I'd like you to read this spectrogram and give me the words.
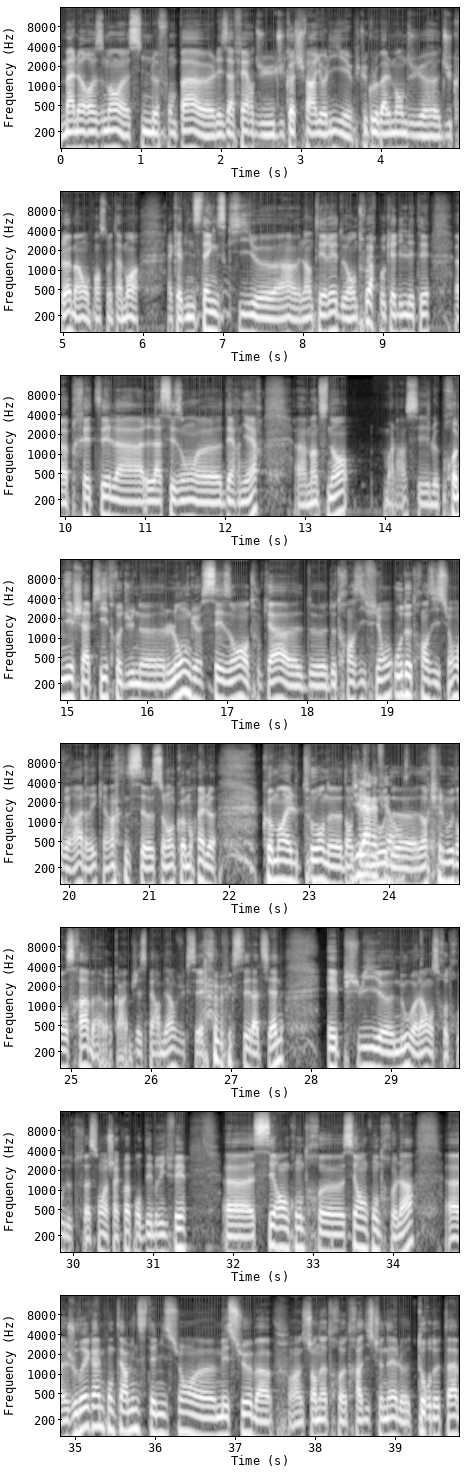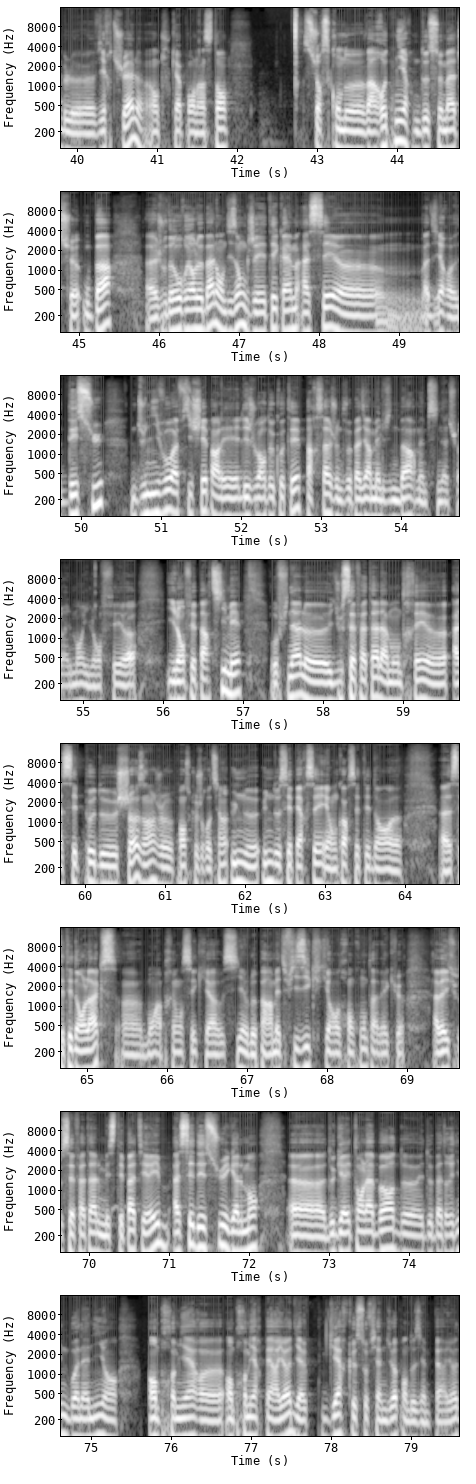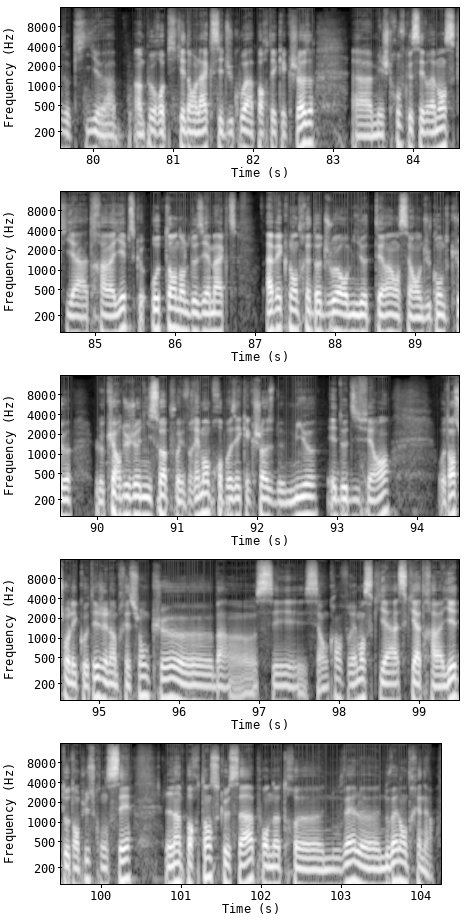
malheureusement s'ils ne font pas les affaires du, coach Farioli et plus globalement du, club. Hein. On pense notamment à, Kevin Stengs qui a l'intérêt de Antwerp auquel il était prêté la, la saison euh, dernière. Euh, maintenant, voilà, c'est le premier chapitre d'une longue saison, en tout cas, euh, de, transition ou de transition. On verra, Alric, hein, selon comment elle, comment elle tourne, dans quel, mood, dans quel mood on sera. Bah, quand même, j'espère bien, vu que c'est, la tienne. Et puis, nous, voilà, on se retrouve de toute façon à chaque fois pour débriefer ces, rencontres, ces rencontres-là. je voudrais quand même qu'on termine cette émission, messieurs, bah, sur notre traditionnel tour de table virtuel. En tout cas, pour l'instant, sur ce qu'on va retenir de ce match ou pas. Je voudrais ouvrir le bal en disant que j'ai été quand même assez, on va dire, déçu du niveau affiché par les, joueurs de côté. Par ça, je ne veux pas dire Melvin Barr, même si naturellement il en fait, euh, il en fait partie. Mais au final, euh, Youssef Attal a montré euh, assez peu de choses. Hein. Je pense que je retiens une, une de ses percées, et encore c'était dans, c'était dans l'axe. bon, après, on sait qu'il y a aussi le paramètre physique qui rentre en compte avec, avec Youssef Attal, mais c'était pas terrible. Assez déçu également de Gaëtan Laborde et de Badreddine Buonani en, en première, euh, en première période. Il y a guère que Sofiane Diop en deuxième période qui euh, a un peu repiqué dans l'axe et du coup a apporté quelque chose. Euh, mais je trouve que c'est vraiment ce qui a travaillé parce que autant dans le deuxième acte, avec l'entrée d'autres joueurs au milieu de terrain, on s'est rendu compte que le cœur du jeu niçois pouvait vraiment proposer quelque chose de mieux et de différent. Autant sur les côtés, j'ai l'impression que ben, c'est encore vraiment ce qui a, travaillé, d'autant plus qu'on sait l'importance que ça a pour notre nouvel entraîneur.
